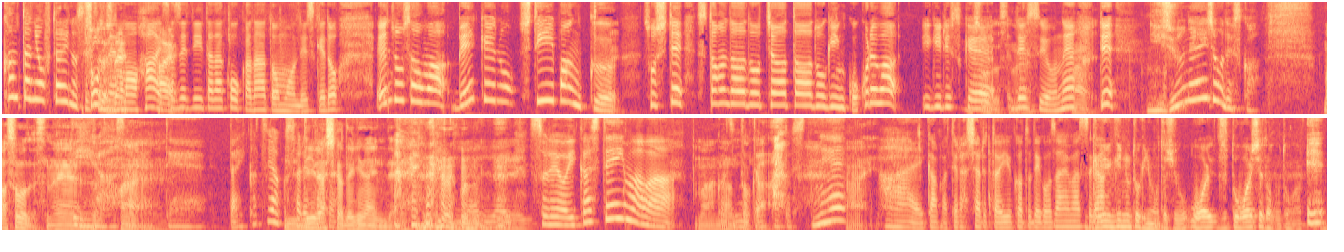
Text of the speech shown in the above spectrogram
簡単にお二人の説明も、ね、はい、はい、させていただこうかなと思うんですけど、遠蔵さんは米系のシティバンク、はい、そしてスタンダードチャータード銀行、これはイギリス系ですよね。で、ね。はい、20年以上ですか？まあそうですね。ディーラーされて。はい。大活躍されたディーラーしかできないんで。いやいやそれを生かして今はまあなんとか。としてね、はい、はい、頑張ってらっしゃるということでございますが。現役の時に私お会いずっとお会いしてたことがあって。え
